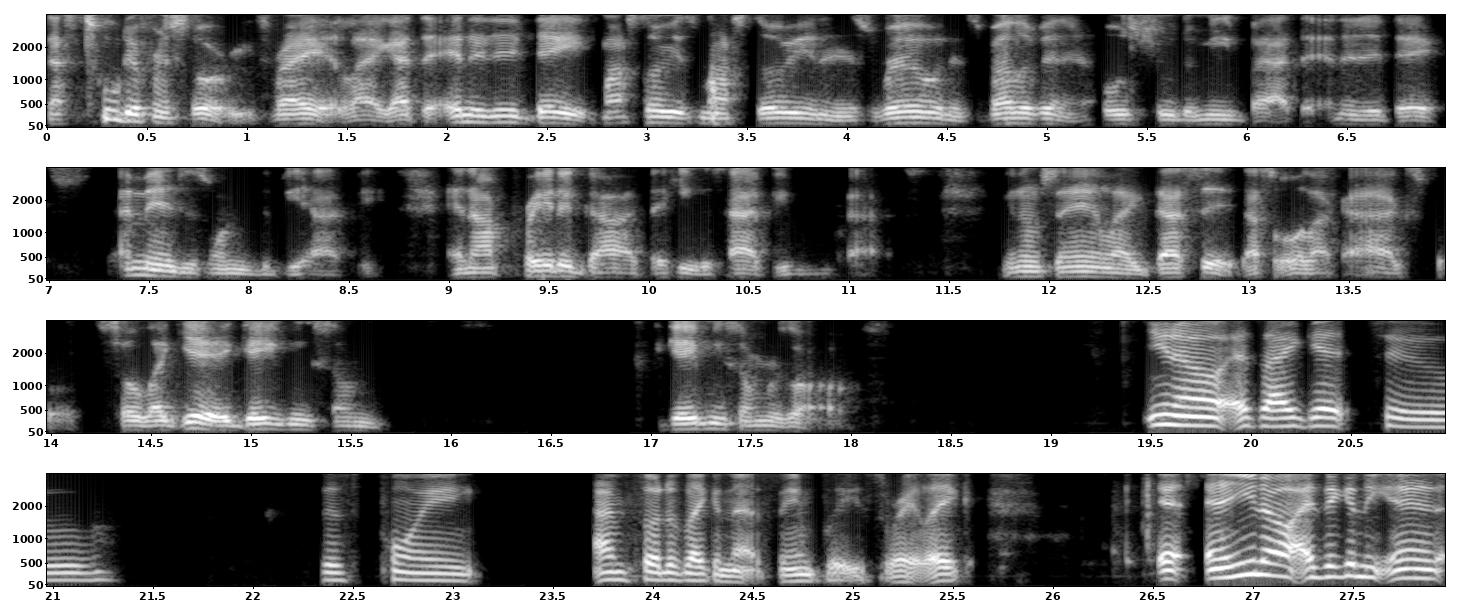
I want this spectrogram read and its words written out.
that's two different stories, right? Like at the end of the day, my story is my story and it's real and it's relevant and it holds true to me. But at the end of the day, that man just wanted to be happy. And I pray to God that he was happy when he passed. You know what I'm saying? Like that's it. That's all I could ask for. So like, yeah, it gave me some, it gave me some resolve. you know, as I get to this point, I'm sort of like in that same place, right? Like, and, and you know, I think in the end,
